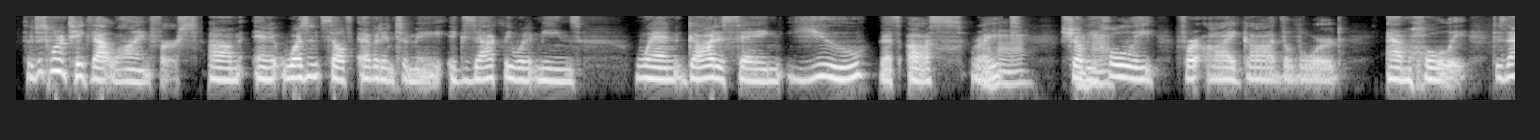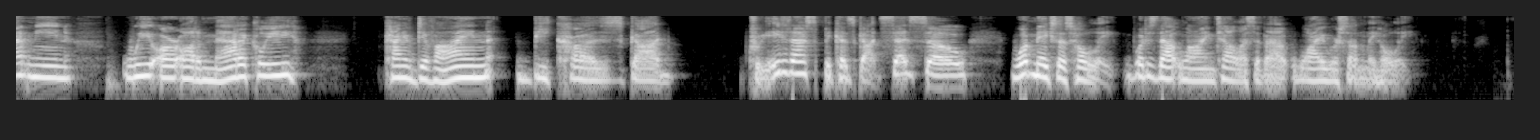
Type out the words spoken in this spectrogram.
So I just want to take that line first. Um, and it wasn't self evident to me exactly what it means when God is saying, You, that's us, right, mm-hmm. shall mm-hmm. be holy, for I, God, the Lord, am holy. Does that mean we are automatically kind of divine because God created us, because God says so. What makes us holy? What does that line tell us about why we're suddenly holy?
